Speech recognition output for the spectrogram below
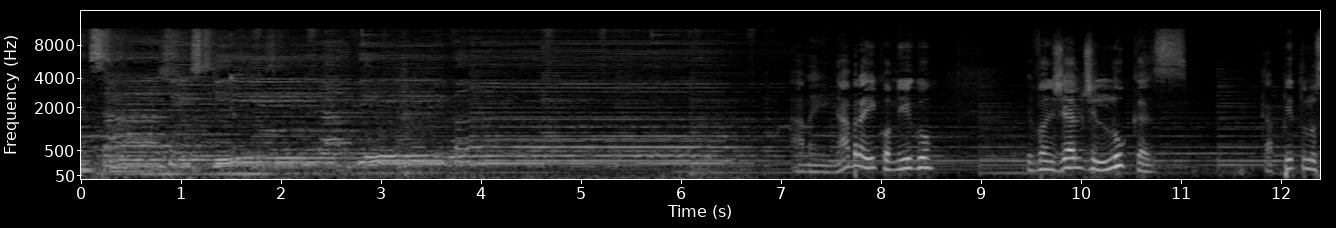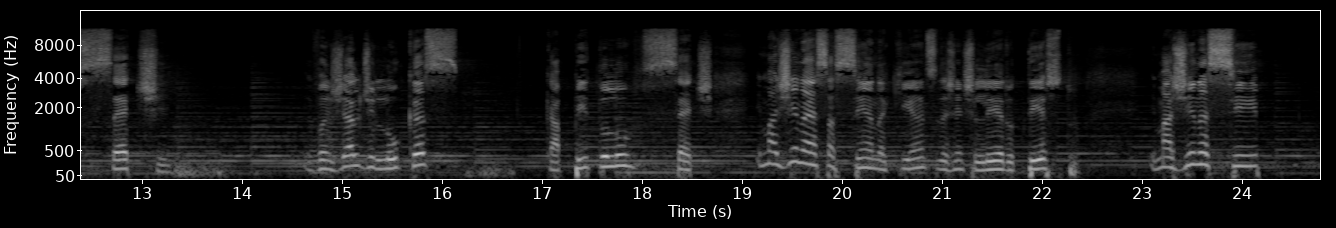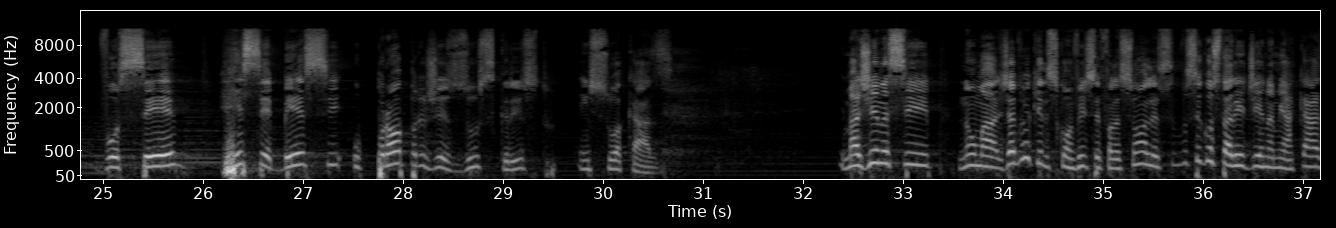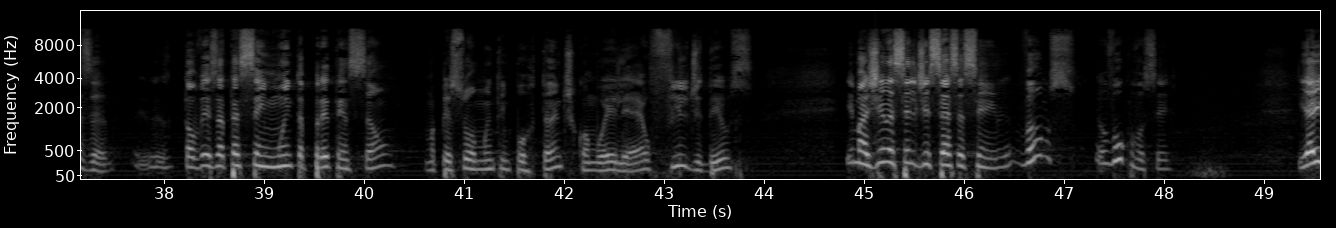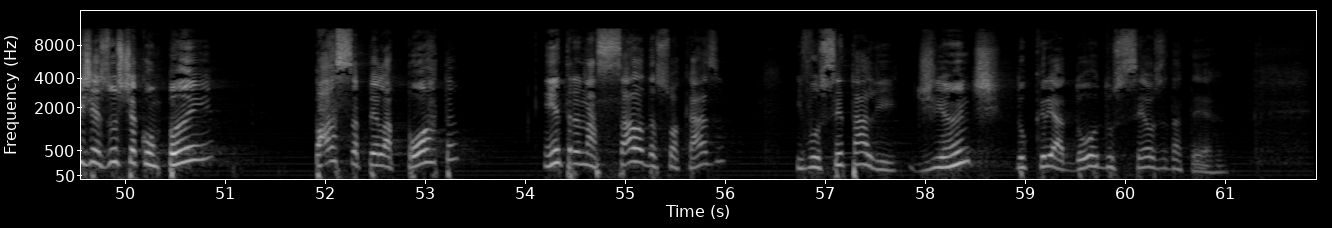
Mensagens que avivam. Amém. Abra aí comigo, Evangelho de Lucas, capítulo 7. Evangelho de Lucas, capítulo 7. Imagina essa cena aqui antes da gente ler o texto. Imagina se você recebesse o próprio Jesus Cristo em sua casa. Imagina se numa. Já viu aqueles convites você fala assim: olha, você gostaria de ir na minha casa, talvez até sem muita pretensão, uma pessoa muito importante como ele é, o Filho de Deus. Imagina se ele dissesse assim: vamos, eu vou com você. E aí Jesus te acompanha, passa pela porta, entra na sala da sua casa e você está ali, diante do Criador dos céus e da terra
